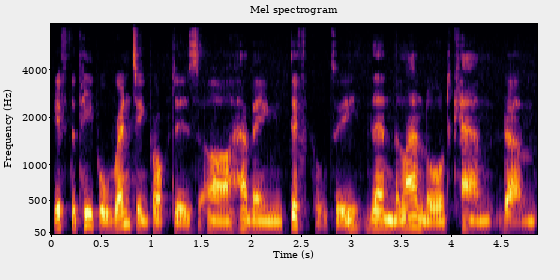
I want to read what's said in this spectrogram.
if the people renting properties are having difficulty, then the landlord can um,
